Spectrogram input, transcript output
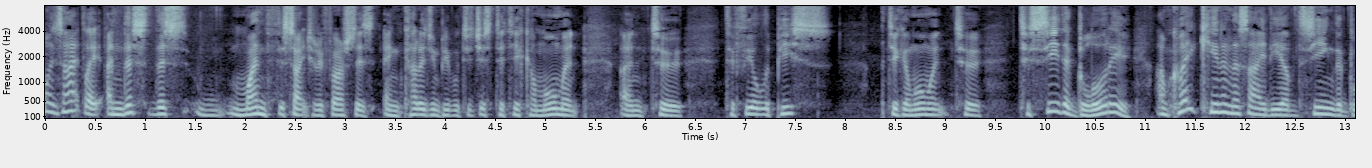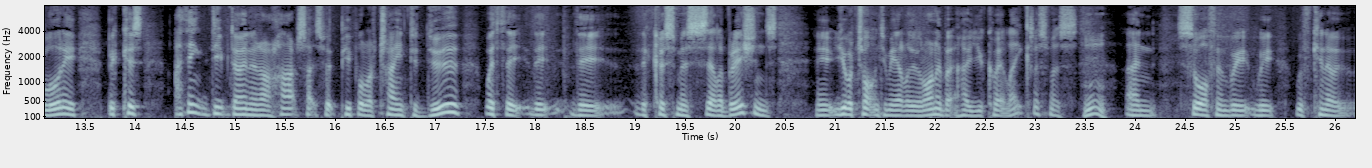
Well, exactly. And this this month, the Sanctuary First is encouraging people to just to take a moment and to to feel the peace, take a moment to to see the glory. I'm quite keen on this idea of seeing the glory because I think deep down in our hearts that's what people are trying to do with the the the, the Christmas celebrations. Uh, you were talking to me earlier on about how you quite like Christmas, mm. and so often we, we we've kind of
